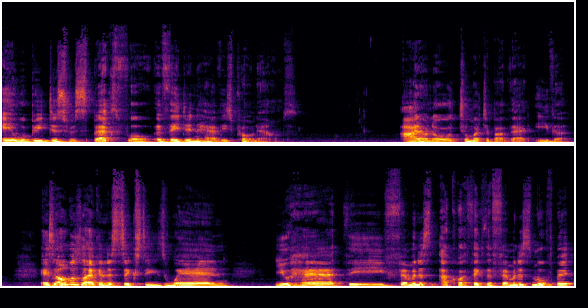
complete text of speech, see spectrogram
it would be disrespectful if they didn't have these pronouns. I don't know too much about that either. It's almost like in the 60s when you had the feminist, I think the feminist movement,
